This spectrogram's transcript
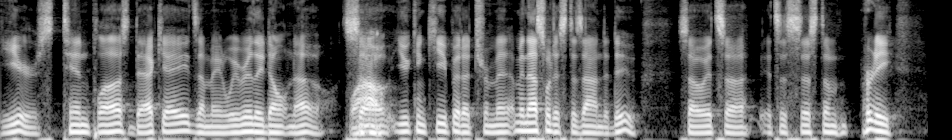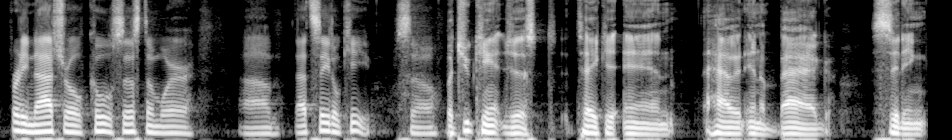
Years, ten plus decades. I mean, we really don't know. Wow. So you can keep it a tremendous. I mean, that's what it's designed to do. So it's a it's a system, pretty pretty natural, cool system where um, that seed will keep. So But you can't just take it and have it in a bag sitting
